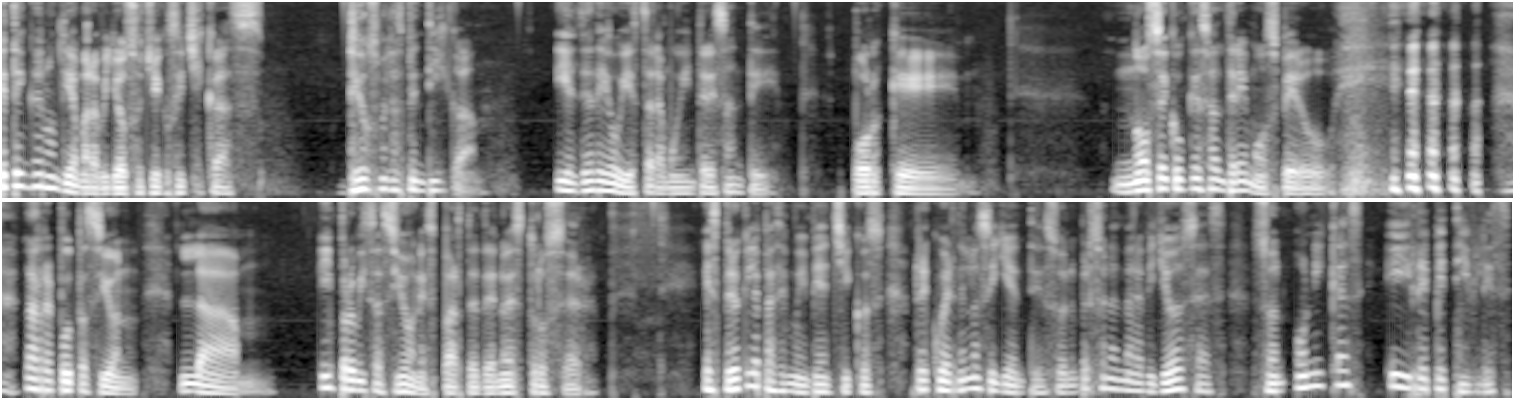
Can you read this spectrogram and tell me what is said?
Que tengan un día maravilloso, chicos y chicas. Dios me las bendiga. Y el día de hoy estará muy interesante, porque no sé con qué saldremos, pero la reputación, la improvisación es parte de nuestro ser. Espero que le pasen muy bien, chicos. Recuerden lo siguiente, son personas maravillosas, son únicas e irrepetibles.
